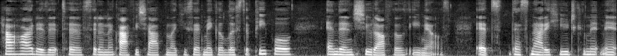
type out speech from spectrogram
how hard is it to sit in a coffee shop and like you said make a list of people and then shoot off those emails it's that's not a huge commitment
